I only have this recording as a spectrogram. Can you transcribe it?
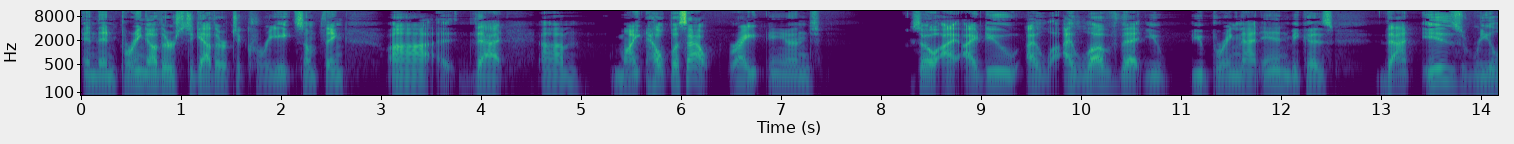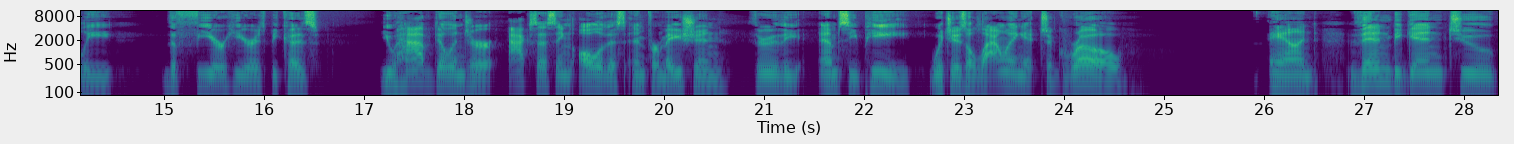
and then bring others together to create something uh, that um, might help us out, right? And so I, I do I, I love that you you bring that in because that is really the fear here is because you have Dillinger accessing all of this information through the MCP, which is allowing it to grow and then begin to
